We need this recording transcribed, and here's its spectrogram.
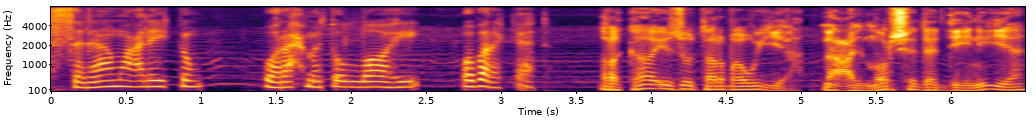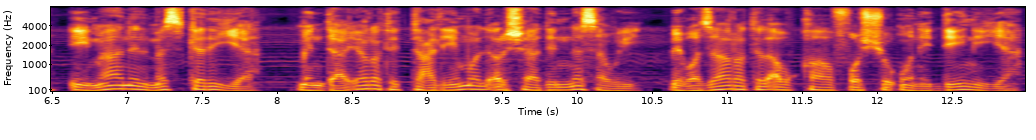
والسلام عليكم ورحمة الله وبركاته. ركائز تربوية مع المرشدة الدينية إيمان المسكرية من دائرة التعليم والإرشاد النسوي بوزارة الأوقاف والشؤون الدينية.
